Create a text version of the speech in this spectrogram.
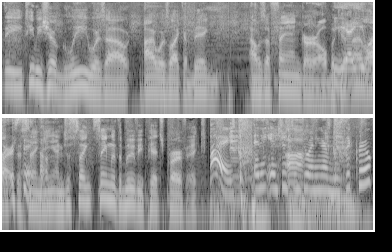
the TV show Glee was out, I was like a big, I was a fangirl because Yeah, I liked the Sam. singing. And just same, same with the movie Pitch Perfect. Hi. Any interest Uh. in joining our music group?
